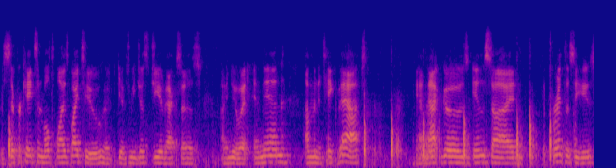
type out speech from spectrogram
reciprocates and multiplies by 2. It gives me just g of x as I knew it. And then I'm going to take that, and that goes inside the parentheses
